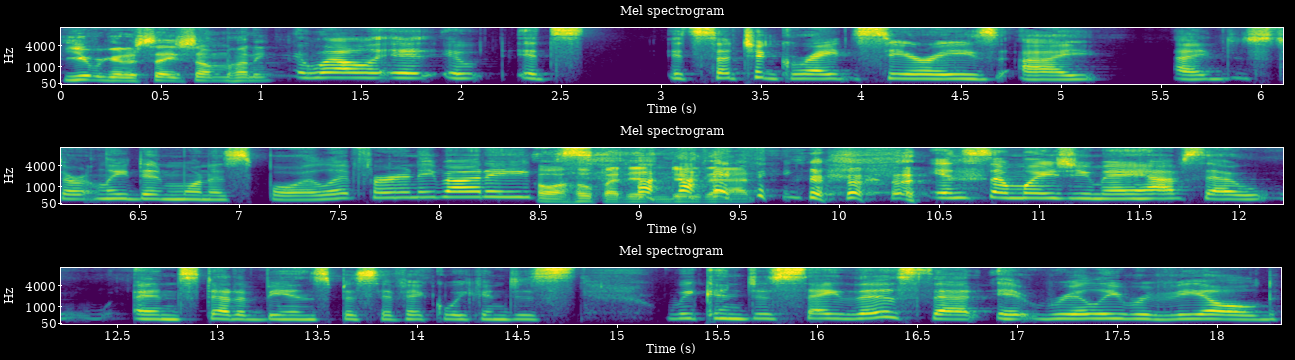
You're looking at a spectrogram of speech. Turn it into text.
You were going to say something, honey? Well, it, it it's it's such a great series. I I certainly didn't want to spoil it for anybody. Oh, I hope I didn't do that. in some ways you may have. So instead of being specific, we can just we can just say this that it really revealed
